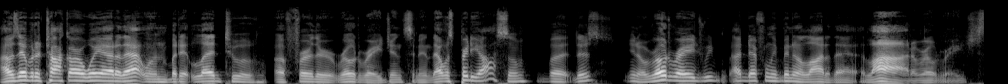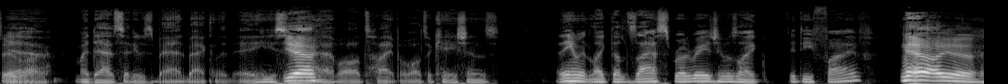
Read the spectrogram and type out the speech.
I was able to talk our way out of that one, but it led to a, a further road rage incident. That was pretty awesome. But there's, you know, road rage. We I've definitely been in a lot of that. A lot of road rage. So, Yeah. Uh, My dad said he was bad back in the day. He used to have all type of altercations. I think he went like the last road rage. It was like fifty five. Yeah, oh, yeah.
